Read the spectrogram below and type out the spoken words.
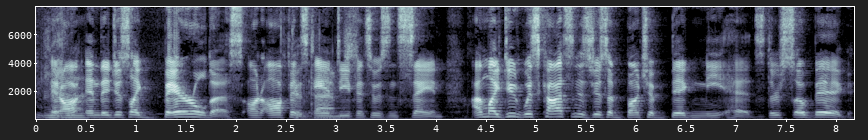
and mm-hmm. on, and they just like barreled us on offense and defense. It was insane. I'm like, dude, Wisconsin is just a bunch of big meatheads. They're so big.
